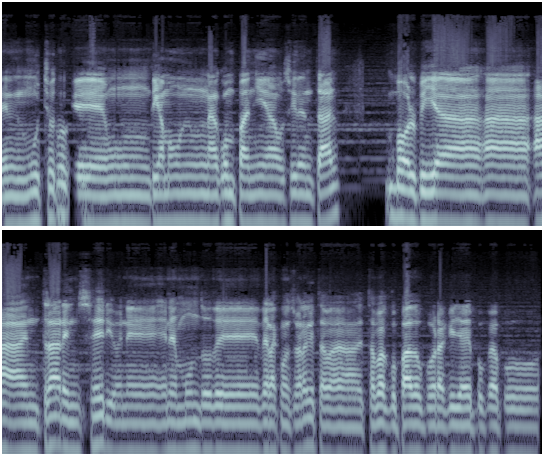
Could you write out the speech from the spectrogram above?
en mucho que un, digamos, una compañía occidental volvía a, entrar en serio en el, mundo de, de, la consola que estaba, estaba ocupado por aquella época por,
